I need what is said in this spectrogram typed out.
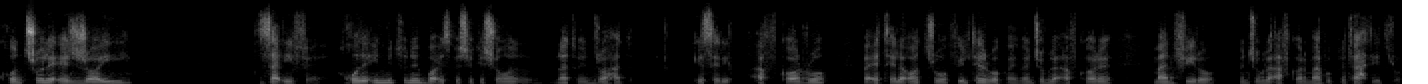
کنترل اجرایی ضعیفه. خود این می‌تونه باعث بشه که شما نتونید راحت یه سری افکار رو و اطلاعات رو فیلتر بکنید. من جمله افکار منفی رو من جمله افکار مربوط به تهدید رو.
